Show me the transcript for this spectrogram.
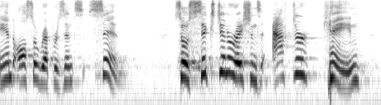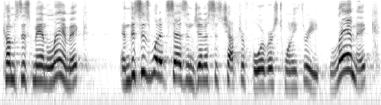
and also represents sin. So, six generations after Cain comes this man Lamech, and this is what it says in Genesis chapter 4, verse 23. Lamech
